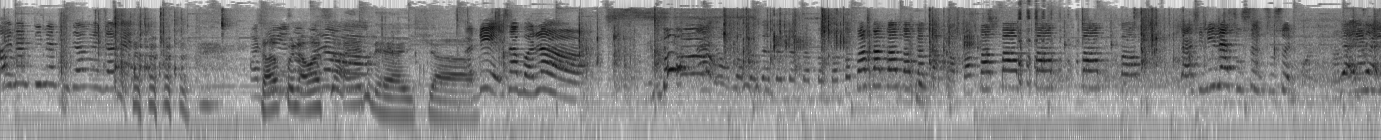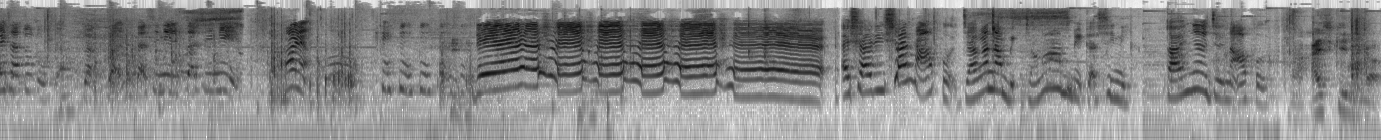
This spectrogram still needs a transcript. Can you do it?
Eh, nanti nanti jangan jangan. Adik, Siapa nak masak. Eleh Aisyah? Adik sabarlah. Tak Jangan ambil, jangan ambil kat sini. Tanya je nak apa. Nah, aiskrim kau.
